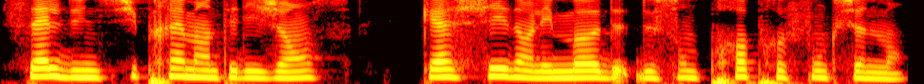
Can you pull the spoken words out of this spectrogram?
celle d'une suprême intelligence, cachée dans les modes de son propre fonctionnement.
